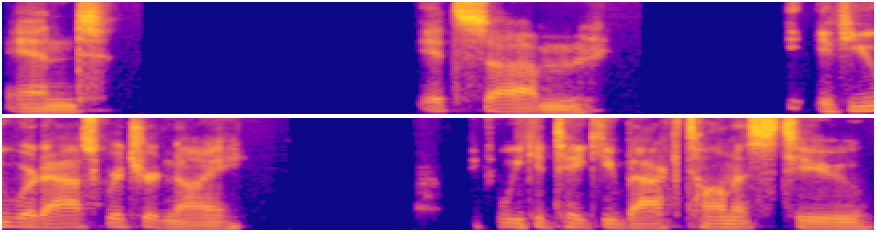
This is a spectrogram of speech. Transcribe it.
and it's um if you were to ask richard and i if we could take you back thomas to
